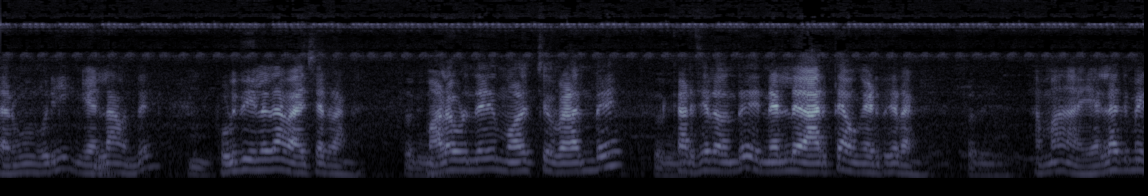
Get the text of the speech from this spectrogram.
தருமபுரி இங்கே எல்லாம் வந்து. புழுதியில தான் விளைச்சிடுறாங்க. சரிங்க மழை விழுந்தது முளைச்சி வளர்ந்து கடைசியில் வந்து நெல் அறுத்து அவங்க எடுத்துக்கிறாங்க. நம்ம எல்லாத்தையுமே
